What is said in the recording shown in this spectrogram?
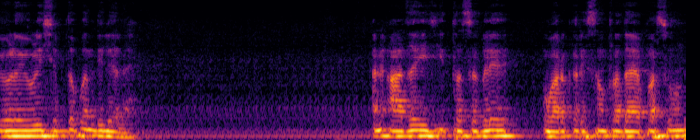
वेळोवेळी शब्द पण दिलेला आहे. आणि आजही इथं सगळे वारकरी संप्रदायापासून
